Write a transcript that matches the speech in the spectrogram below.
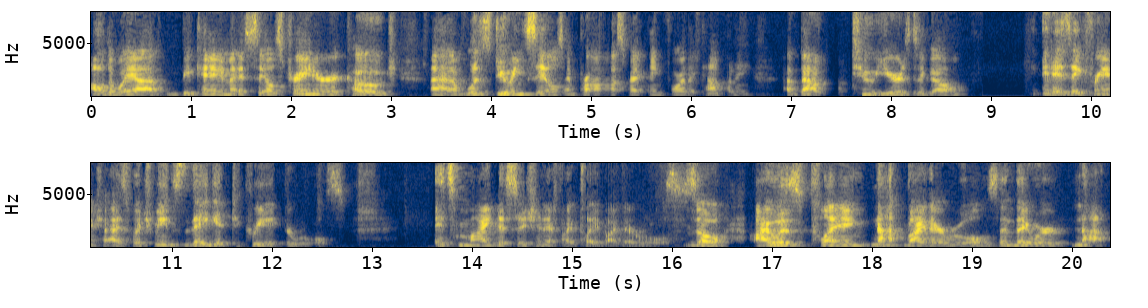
all the way up. Became a sales trainer, a coach. Uh, was doing sales and prospecting for the company. About two years ago, it is a franchise, which means they get to create the rules. It's my decision if I play by their rules. So I was playing not by their rules, and they were not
